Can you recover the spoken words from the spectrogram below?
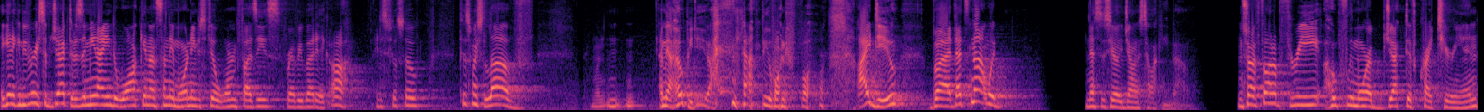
Again, it can be very subjective. Does it mean I need to walk in on Sunday morning and just feel warm fuzzies for everybody? Like, oh, I just feel so, feel so much love. I mean, I hope you do. that would be wonderful. I do, but that's not what necessarily John is talking about. And so I've thought up three, hopefully more objective criterion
